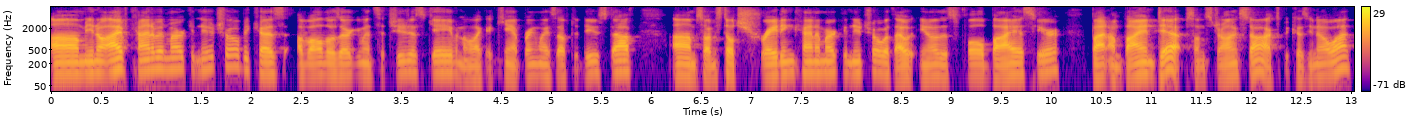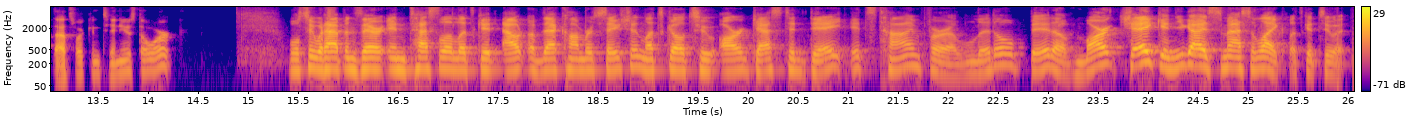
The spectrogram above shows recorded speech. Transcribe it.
Um, you know, I've kind of been market neutral because of all those arguments that you just gave, and I'm like, I can't bring myself to do stuff. Um, so I'm still trading kind of market neutral without you know this full bias here, but I'm buying dips on strong stocks because you know what? That's what continues to work. We'll see what happens there in Tesla. Let's get out of that conversation. Let's go to our guest today. It's time for a little bit of Marc Chaikin. You guys smash the like. Let's get to it.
